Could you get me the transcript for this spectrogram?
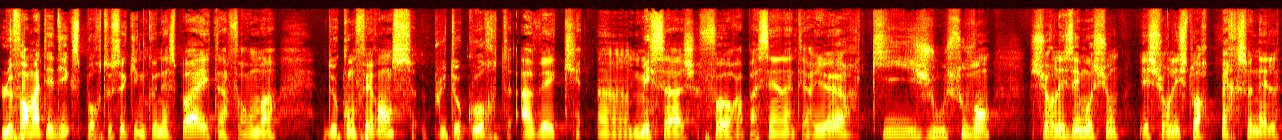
Le format TEDx, pour tous ceux qui ne connaissent pas, est un format de conférence plutôt courte avec un message fort à passer à l'intérieur qui joue souvent sur les émotions et sur l'histoire personnelle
